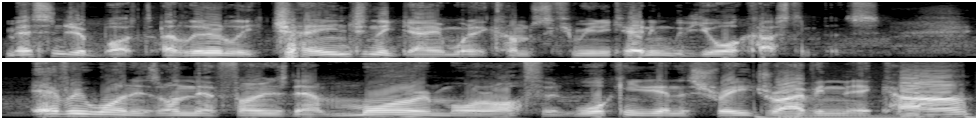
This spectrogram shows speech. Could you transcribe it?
Messenger bots are literally changing the game when it comes to communicating with your customers. Everyone is on their phones now more and more often, walking down the street, driving their car,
